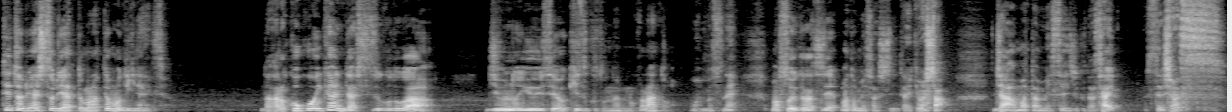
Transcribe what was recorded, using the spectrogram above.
手取り足取りやってもらってもできないんですよ。だからここをいかに脱出することが自分の優位性を築くことになるのかなと思いますね。まあそういう形でまとめさせていただきました。じゃあまたメッセージください。失礼します。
